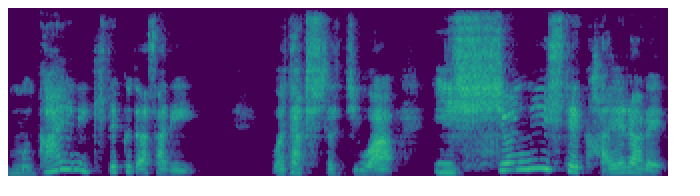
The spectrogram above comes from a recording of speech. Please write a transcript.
迎えに来てくださり、私たちは一瞬にして変えられ、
